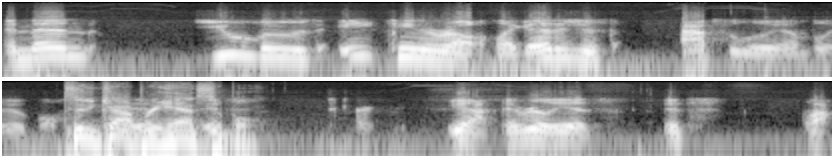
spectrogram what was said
and then you lose 18 in a row. Like that is just absolutely unbelievable. It's incomprehensible. It's- it's crazy. yeah, it really is. It's wow.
